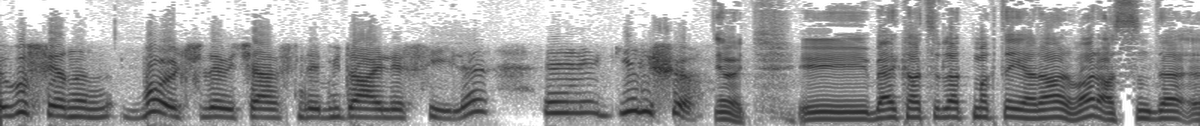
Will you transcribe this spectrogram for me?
Rusya'nın bu ölçüler içerisinde müdahalesiyle e, gelişiyor. Evet. E, belki hatırlatmakta yarar var. Aslında e,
